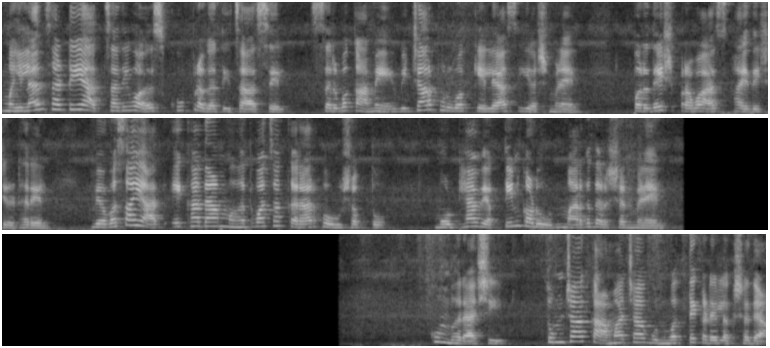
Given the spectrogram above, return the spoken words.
महिलांसाठी आजचा दिवस खूप प्रगतीचा असेल. सर्व कामे विचारपूर्वक केल्यास यश मिळेल. परदेश प्रवास फायदेशीर ठरेल. व्यवसायात एखादा महत्त्वाचा करार होऊ शकतो. मोठ्या व्यक्तींकडून मार्गदर्शन मिळेल. कुंभ राशी तुमच्या कामाच्या गुणवत्तेकडे लक्ष द्या.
